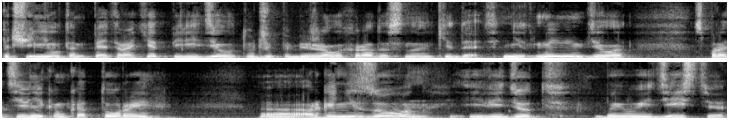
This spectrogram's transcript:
починил там пять ракет, переделал и тут же побежал их радостно кидать. Нет, мы имеем дело с противником, который организован и ведет боевые действия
